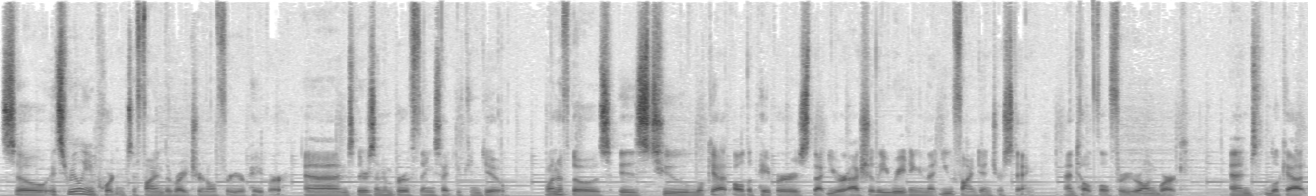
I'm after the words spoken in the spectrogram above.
So it's really important to find the right journal for your paper, and there's a number of things that you can do. One of those is to look at all the papers that you're actually reading and that you find interesting and helpful for your own work, and look at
